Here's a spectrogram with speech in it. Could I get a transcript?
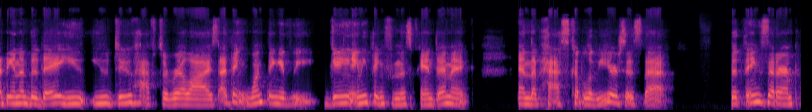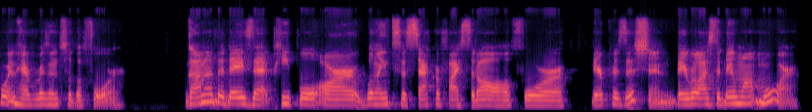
at the end of the day you you do have to realize i think one thing if we gain anything from this pandemic and the past couple of years is that the things that are important have risen to the fore gone are the days that people are willing to sacrifice it all for their position they realize that they want more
